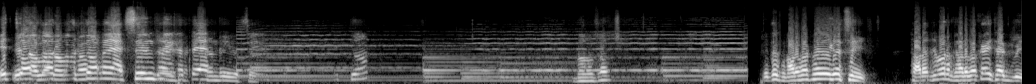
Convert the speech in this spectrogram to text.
এটা ঘাড় বাঁকা হয়ে গেছে। সারা জীবন ঘাড় বাঁকাই থাকবে।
